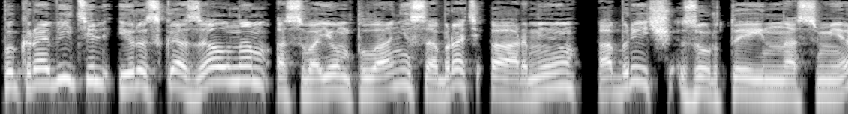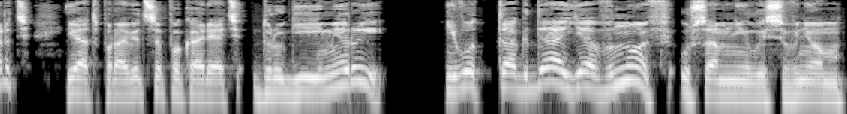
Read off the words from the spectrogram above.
Покровитель и рассказал нам о своем плане собрать армию, обречь Зуртейн на смерть и отправиться покорять другие миры. И вот тогда я вновь усомнилась в нем.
